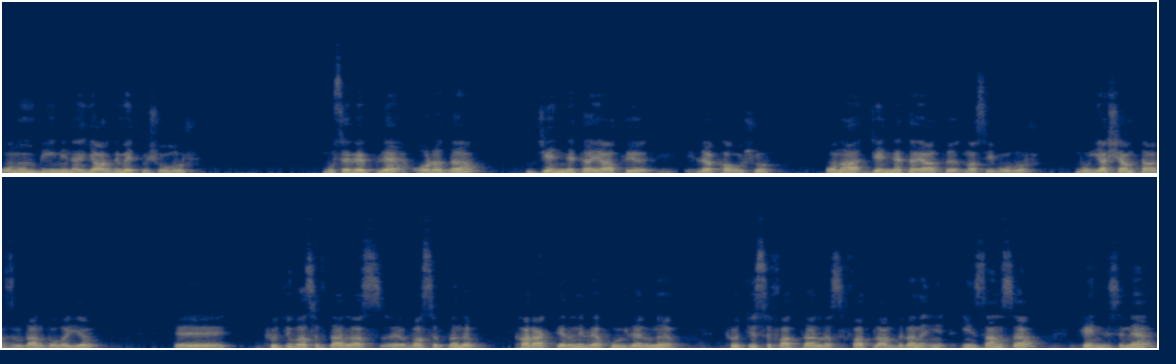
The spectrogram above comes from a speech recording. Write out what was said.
onun dinine yardım etmiş olur. Bu sebeple orada cennet hayatıyla kavuşur. Ona cennet hayatı nasip olur. Bu yaşam tarzından dolayı e, kötü vasıflarla e, vasıflanıp karakterini ve huylarını kötü sıfatlarla sıfatlandıran in- insansa kendisine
